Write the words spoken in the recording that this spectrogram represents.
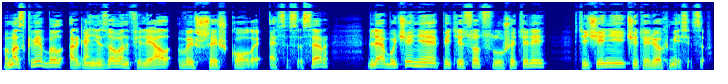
в Москве был организован филиал Высшей школы СССР для обучения 500 слушателей в течение четырех месяцев.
